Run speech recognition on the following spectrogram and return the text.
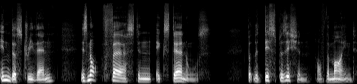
Industry, then, is not first in externals, but the disposition of the mind.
